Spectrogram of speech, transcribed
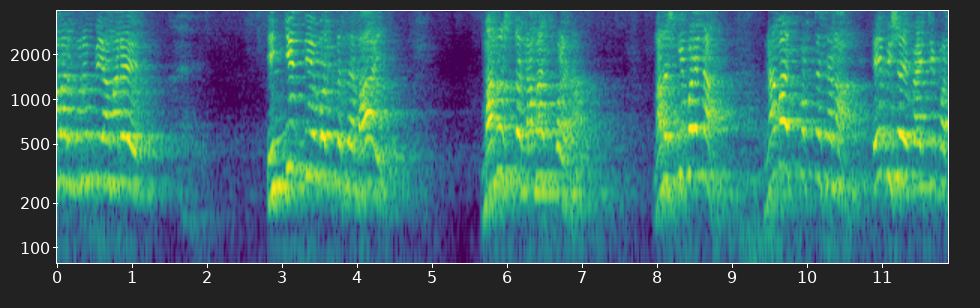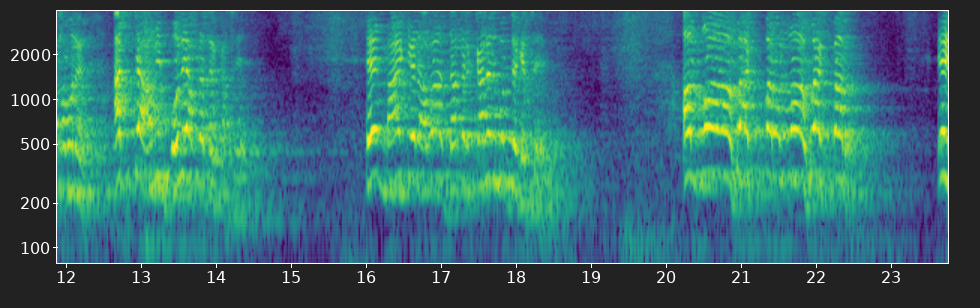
আমার মুরব্বী আমারে ইঙ্গিত দিয়ে বলতেছে, ভাই, মানুষ তো নামাজ পড়ে না। মানুষ কি পড়ে না? নামাজ পড়তেছে না। এই বিষয়ে কয়েকটি কথা বলেন। আচ্ছা আমি বলি আপনাদের কাছে, এই মাইকের আওয়াজ যাদের কানের মধ্যে গেছে, আল্লাহ একবার আল্লাহ একবার এই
